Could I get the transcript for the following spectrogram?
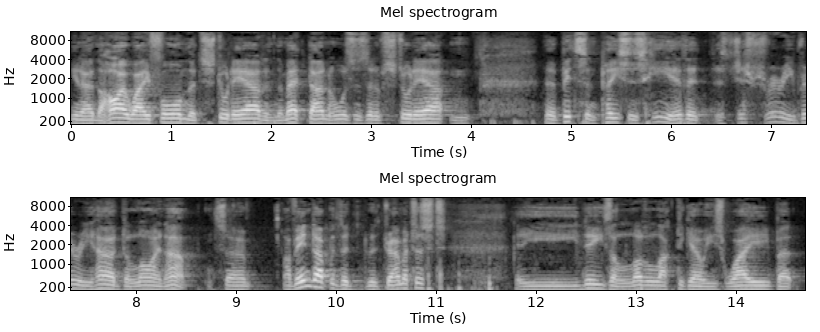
you know, the highway form that stood out and the Matt Dunn horses that have stood out and uh, bits and pieces here that is just very, very hard to line up. So I've ended up with the with Dramatist. He needs a lot of luck to go his way, but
